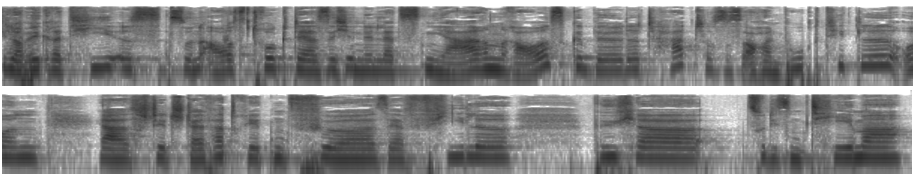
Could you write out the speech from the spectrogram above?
Die Lobbykratie ist so ein Ausdruck, der sich in den letzten Jahren rausgebildet hat. Das ist auch ein Buchtitel und ja, es steht stellvertretend für sehr viele Bücher zu diesem Thema,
